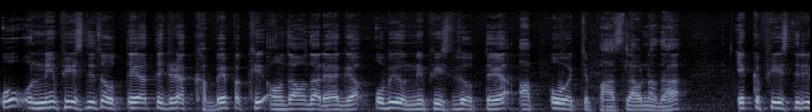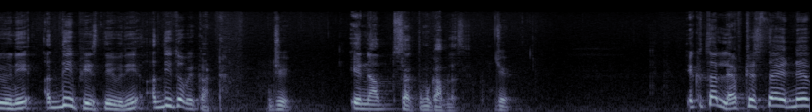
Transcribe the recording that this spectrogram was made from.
ਉਹ 19% ਤੋਂ ਉੱਤੇ ਆ ਤੇ ਜਿਹੜਾ ਖੱਬੇ ਪੱਖੀ ਆਉਂਦਾ ਆਉਂਦਾ ਰਹਿ ਗਿਆ ਉਹ ਵੀ 19% ਤੋਂ ਉੱਤੇ ਆ। ਆਪੋ ਵਿੱਚ ਫਾਸਲਾ ਉਹਨਾਂ ਦਾ 1% ਦੀ ਵੀ ਨਹੀਂ ਅੱਧੀ ਫੀਸਦੀ ਵੀ ਨਹੀਂ ਅੱਧੀ ਤੋਂ ਵੀ ਘੱਟ। ਜੀ। ਇਹ ਨਾ ਸਖਤ ਮੁਕਾਬਲਾ ਸੀ। ਜੀ। ਇੱਕ ਤਾਂ ਲੈਫਟਿਸਟ ਦਾ ਇੰਨੇ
